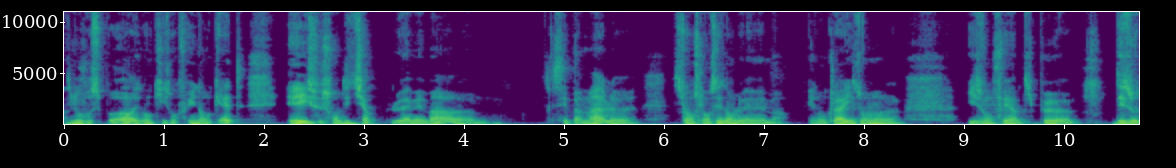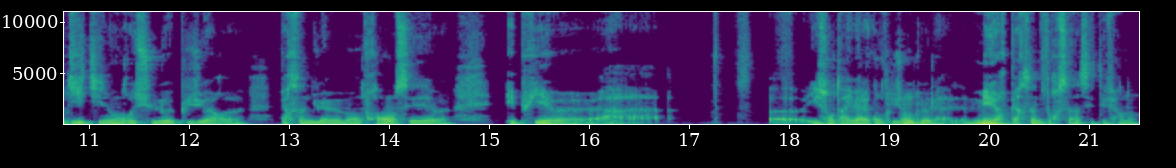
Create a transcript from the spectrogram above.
un nouveau sport et donc ils ont fait une enquête et ils se sont dit tiens le MMA euh, c'est pas mal euh, si on se lançait dans le MMA et donc là ils ont ils ont fait un petit peu des audits ils ont reçu plusieurs personnes du MMA en France et et puis à, ils sont arrivés à la conclusion que la, meilleure personne pour ça, c'était Fernand.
